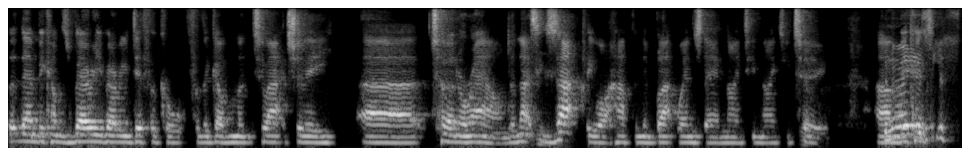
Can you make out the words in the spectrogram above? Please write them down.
that then becomes very very difficult for the government to actually uh, turn around, and that's exactly what happened in Black Wednesday in 1992. Um, because just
